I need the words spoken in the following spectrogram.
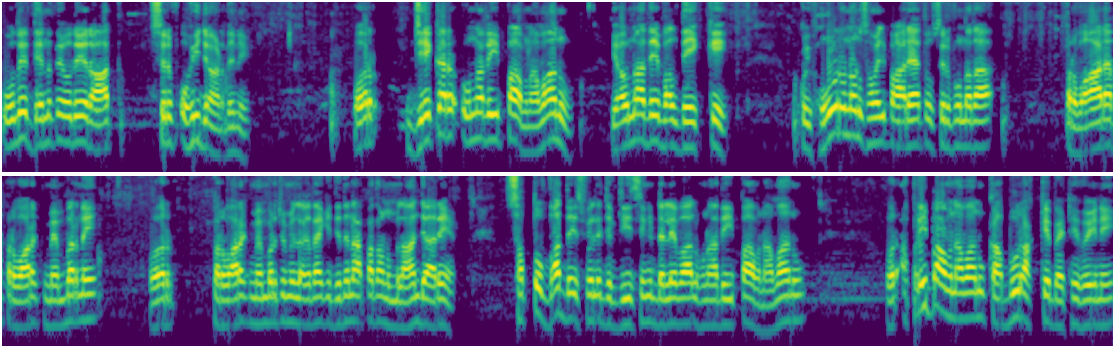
ਉਹਦੇ ਦਿਨ ਤੇ ਉਹਦੇ ਰਾਤ ਸਿਰਫ ਉਹੀ ਜਾਣਦੇ ਨੇ। ਔਰ ਜੇਕਰ ਉਹਨਾਂ ਦੀ ਭਾਵਨਾਵਾਂ ਨੂੰ ਜਾਂ ਉਹਨਾਂ ਦੇ ਵੱਲ ਦੇਖ ਕੇ ਕੋਈ ਹੋਰ ਉਹਨਾਂ ਨੂੰ ਸਮਝ ਪਾ ਰਿਹਾ ਤਾਂ ਉਹ ਸਿਰਫ ਉਹਨਾਂ ਦਾ ਪਰਿਵਾਰ ਹੈ, ਪਰਿਵਾਰਕ ਮੈਂਬਰ ਨੇ। ਔਰ ਪਰਿਵਾਰਕ ਮੈਂਬਰ ਚੋਂ ਮੈਨੂੰ ਲੱਗਦਾ ਕਿ ਜਿਹਦੇ ਨਾਲ ਆਪਾਂ ਤੁਹਾਨੂੰ ਮਿਲਾਨ ਜਾ ਰਹੇ ਹਾਂ, ਸਭ ਤੋਂ ਵੱਧ ਇਸ ਵੇਲੇ ਜਗਜੀਤ ਸਿੰਘ ਡੱਲੇਵਾਲ ਹੁਣਾਂ ਦੀ ਭਾਵਨਾਵਾਂ ਨੂੰ ਔਰ ਆਪਣੀ ਭਾਵਨਾਵਾਂ ਨੂੰ ਕਾਬੂ ਰੱਖ ਕੇ ਬੈਠੇ ਹੋਏ ਨੇ।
